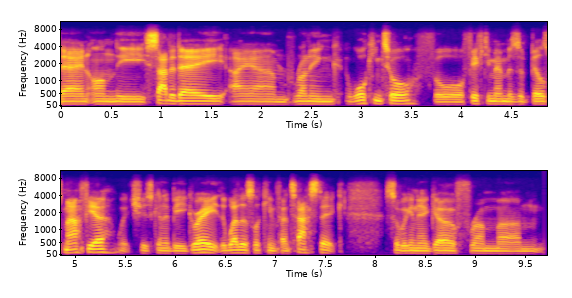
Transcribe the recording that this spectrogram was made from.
then on the Saturday, I am running a walking tour for 50 members of Bill's Mafia, which is going to be great. The weather's looking fantastic, so we're going to go from um,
